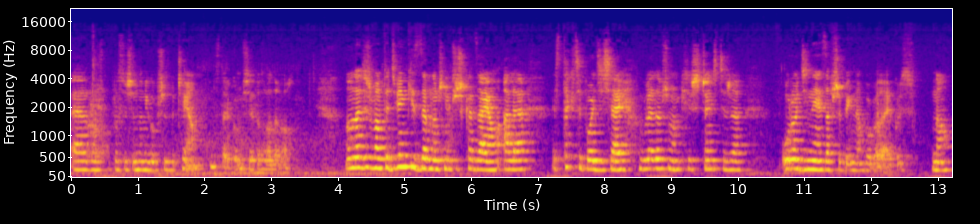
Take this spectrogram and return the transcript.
e, bo po prostu się do niego przyzwyczaiłam. Lusterko mi się rozładowało. Mam nadzieję, że Wam te dźwięki z zewnątrz nie przeszkadzają, ale jest tak ciepło dzisiaj. W ogóle zawsze mam jakieś szczęście, że urodziny jest zawsze piękna pogoda jakoś. No,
